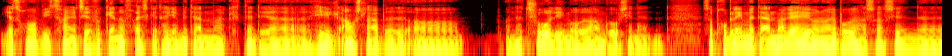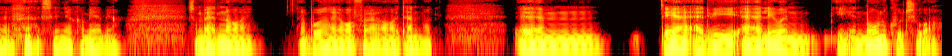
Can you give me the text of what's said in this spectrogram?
jeg tror, vi trænger til at få genopfrisket herhjemme i Danmark. Den der helt afslappede og, og naturlige måde at omgås hinanden. Så problemet med Danmark er jo, nu har jeg boet her så siden, øh, siden jeg kom hjem jo, som 18-årig. Jeg har boet her i over 40 år i Danmark. Øhm, det er, at vi er lever en, i en monokultur,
